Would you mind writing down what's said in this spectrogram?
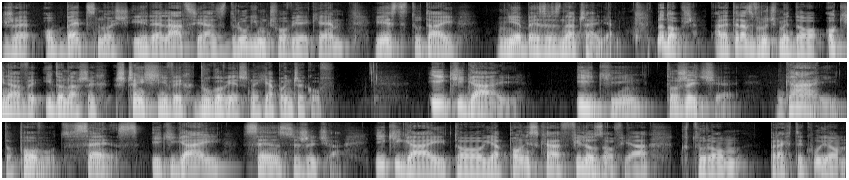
że obecność i relacja z drugim człowiekiem jest tutaj nie bez znaczenia. No dobrze, ale teraz wróćmy do Okinawy i do naszych szczęśliwych, długowiecznych Japończyków. Ikigai. Iki to życie. Gai to powód, sens. Ikigai sens życia. Ikigai to japońska filozofia, którą praktykują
